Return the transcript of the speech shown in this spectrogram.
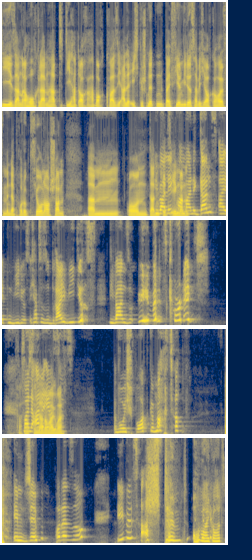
die Sandra hochgeladen hat, die hat auch, habe auch quasi alle ich geschnitten. Bei vielen Videos habe ich auch geholfen, in der Produktion auch schon. Ähm, und dann jetzt Überleg mal irgendwann. meine ganz alten Videos. Ich hatte so drei Videos, die waren so übelst cringe. was Meine hast du denn da nochmal gemacht? wo ich Sport gemacht habe. Im Gym oder so. Übelst hart. Stimmt. Oh mein Gott.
